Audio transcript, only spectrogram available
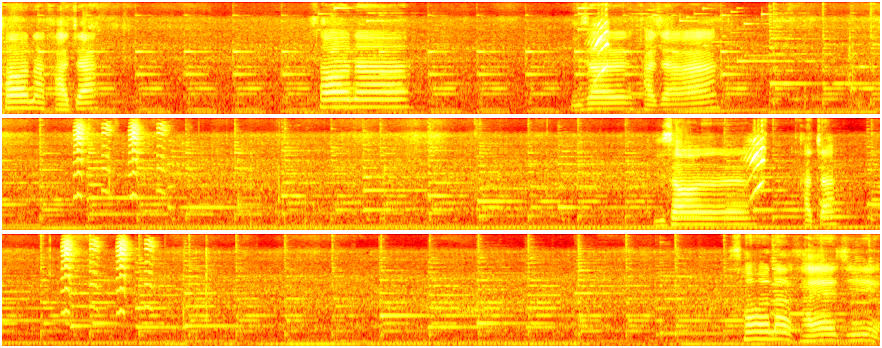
서은아 가자. 서은아 이설 가자. 이선 가자. 서은아 가야지.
